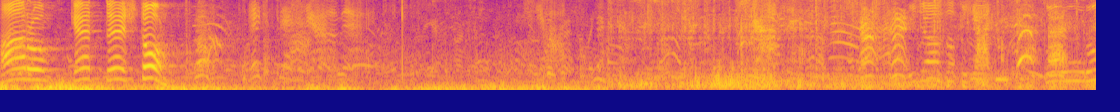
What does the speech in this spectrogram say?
Három, kettő, start! Vigyázzatok a karóra!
